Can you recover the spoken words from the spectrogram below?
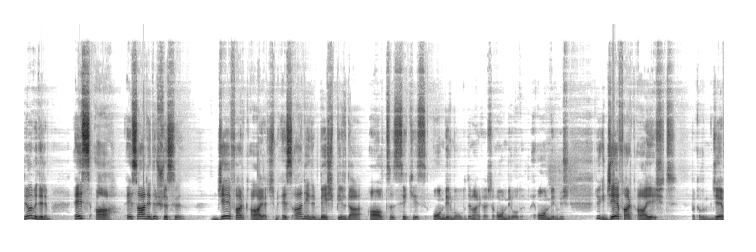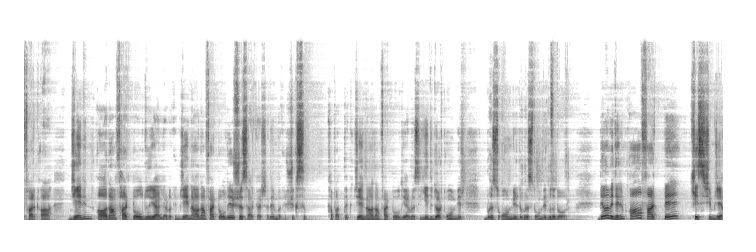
Devam edelim. SA. SA nedir? Şurası. C fark A'ya. Şimdi SA neydi? 5 1 daha 6 8 11 mi oldu değil mi arkadaşlar? 11 oldu. 11'miş. Diyor ki C fark A'ya eşit. Bakalım C fark A. C'nin A'dan farklı olduğu yerler. Bakın C'nin A'dan farklı olduğu yer şurası arkadaşlar değil mi? Bakın şu kısım kapattık. C'nin A'dan farklı olduğu yer burası. 7, 4, 11. Burası 11'di. Burası da 11. Bu da doğru. Devam edelim. A fark B kesişim C.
